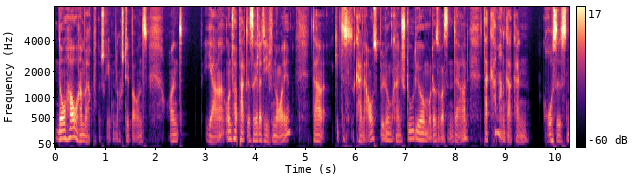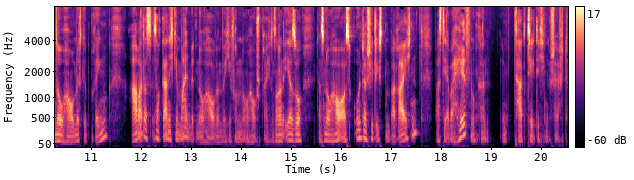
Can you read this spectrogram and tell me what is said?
Know-how haben wir aufgeschrieben, noch steht bei uns. Und ja, unverpackt ist relativ neu. Da gibt es keine Ausbildung, kein Studium oder sowas in der Art. Da kann man gar kein großes Know-how mitbringen. Aber das ist auch gar nicht gemeint mit Know-how, wenn wir hier von Know-how sprechen, sondern eher so das Know-how aus unterschiedlichsten Bereichen, was dir aber helfen kann im tagtäglichen Geschäft.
